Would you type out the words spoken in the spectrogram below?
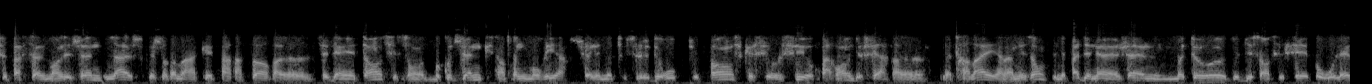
c'est pas seulement les jeunes. Là, ce que j'ai remarqué par rapport euh, ces derniers temps, ce sont beaucoup de jeunes qui sont en train de mourir sur les motos, sur les deux roues. Je pense que c'est aussi aux parents de faire euh, le travail à la maison, de ne pas donner à un jeune une moto de 200 cc pour rouler.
